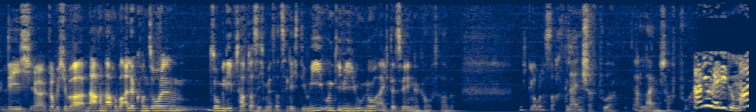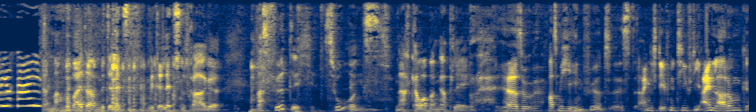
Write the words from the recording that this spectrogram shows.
die ich, äh, glaube ich, über, nach und nach über alle Konsolen so geliebt habe, dass ich mir tatsächlich die Wii und die Wii U nur eigentlich deswegen gekauft habe. Ich glaube, das sagt genug. Leidenschaft pur. Ja, Leidenschaft pur. Dann machen wir weiter mit der letzten, mit der letzten Frage. Was führt dich zu uns nach Kawabanga Play? Ja, also was mich hier hinführt, ist eigentlich definitiv die Einladung, äh,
